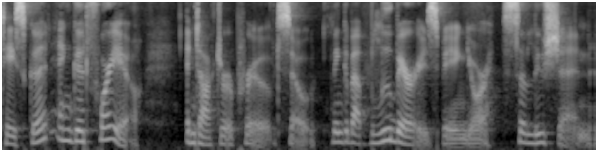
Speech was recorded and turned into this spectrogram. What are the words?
Tastes good and good for you and doctor approved. So think about blueberries being your solution.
